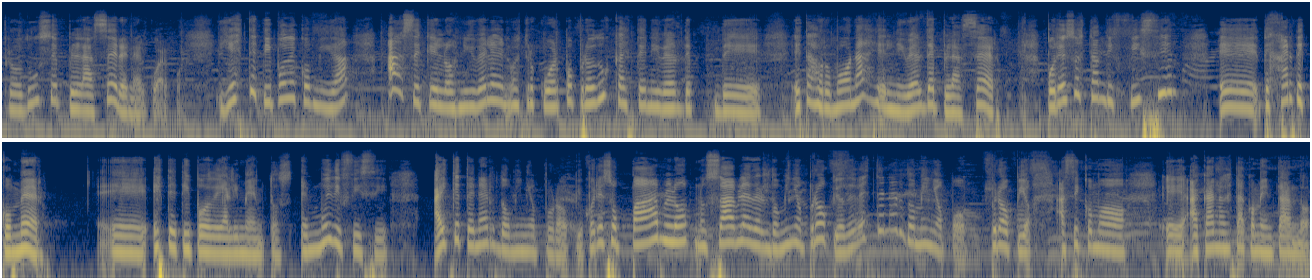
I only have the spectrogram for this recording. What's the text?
produce placer en el cuerpo. Y este tipo de comida hace que los niveles de nuestro cuerpo produzca este nivel de, estas hormonas, el nivel de placer. Por eso es tan difícil eh, dejar de comer eh, este tipo de alimentos. Es muy difícil hay que tener dominio propio. Por eso Pablo nos habla del dominio propio. Debes tener dominio propio, así como acá nos está comentando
